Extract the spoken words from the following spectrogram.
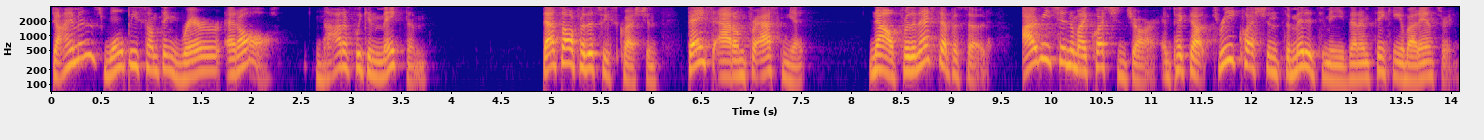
diamonds won't be something rare at all. Not if we can make them. That's all for this week's question. Thanks, Adam, for asking it. Now, for the next episode, I reached into my question jar and picked out three questions submitted to me that I'm thinking about answering.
